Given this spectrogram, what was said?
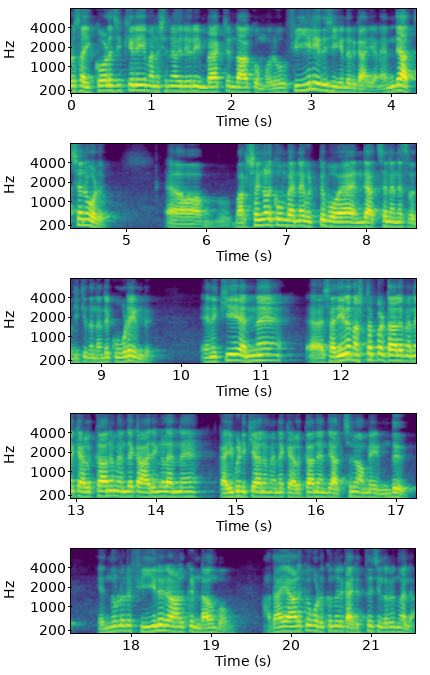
ഒരു സൈക്കോളജിക്കലി മനുഷ്യനെ വലിയൊരു ഇമ്പാക്റ്റ് ഉണ്ടാക്കും. ഒരു ഫീൽ ചെയ്ത് ചെയ്യേണ്ട ഒരു കാര്യമാണ്. എന്റെ അച്ഛനോട് വർഷങ്ങൾക്ക് മുമ്പ് എന്നെ വിട്ടുപോയ എന്റെ അച്ഛൻ എന്നെ ശ്രദ്ധിക്കുന്നുണ്ട് എന്റെ കൂടെയുണ്ട്. എനിക്ക് എന്നെ ശരീരം നഷ്ടപ്പെട്ടാലും എന്നെ കേൾക്കാനും എന്റെ കാര്യങ്ങൾ എന്നെ കൈപിടിക്കാനും എന്നെ കേൾക്കാനും എന്റെ അച്ഛനും അമ്മയും ഉണ്ട് എന്നുള്ളൊരു ഫീൽ ഒരാൾക്ക് ഉണ്ടാകുമ്പോൾ അത് അയാൾക്ക് കൊടുക്കുന്ന ഒരു കരുത്ത് ചില്ലറൊന്നുമല്ല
